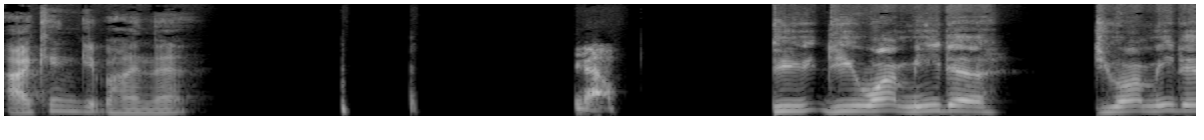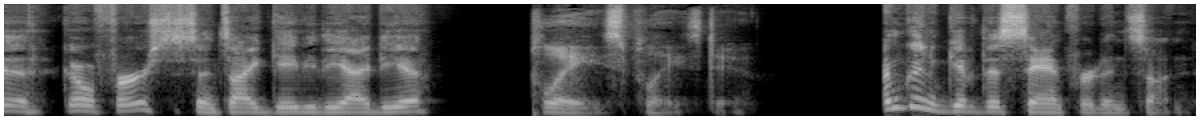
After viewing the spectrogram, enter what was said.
I can get behind that. Yeah. Do do you want me to? Do you want me to go first since I gave you the idea? Please, please do. I'm going to give this Sanford and Son.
